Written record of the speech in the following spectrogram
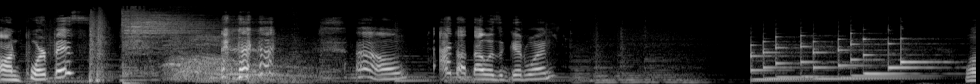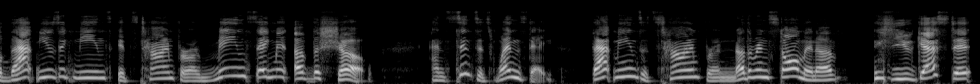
On porpoise? oh, I thought that was a good one. Well, that music means it's time for our main segment of the show. And since it's Wednesday, that means it's time for another installment of, you guessed it,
